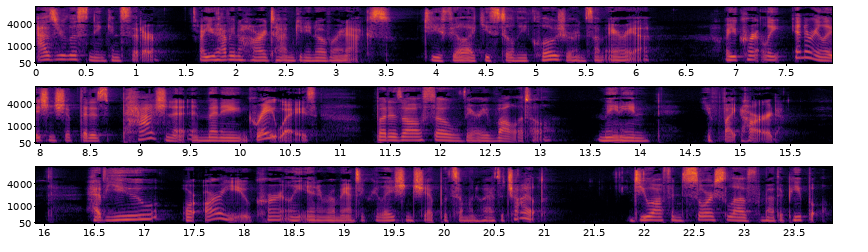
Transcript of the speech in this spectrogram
As you're listening, consider, Are you having a hard time getting over an ex? Do you feel like you still need closure in some area? Are you currently in a relationship that is passionate in many great ways, but is also very volatile, meaning you fight hard? Have you or are you currently in a romantic relationship with someone who has a child? Do you often source love from other people?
